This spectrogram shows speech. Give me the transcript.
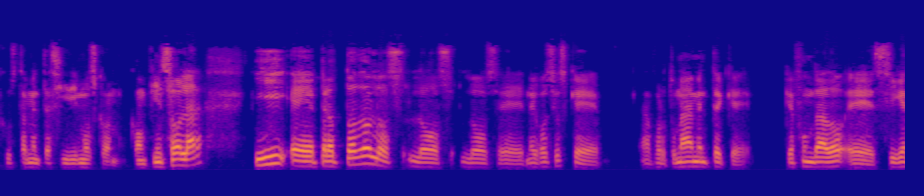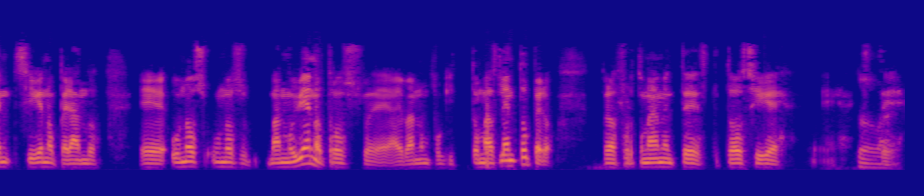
justamente así dimos con, con FinSolar. Y, eh, pero todos los, los, los negocios que, afortunadamente que, he fundado eh, siguen, siguen operando. Eh, unos, unos van muy bien, otros eh, van un poquito más lento, pero, pero afortunadamente este, todo sigue este,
